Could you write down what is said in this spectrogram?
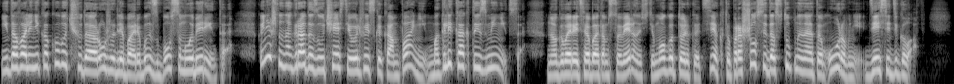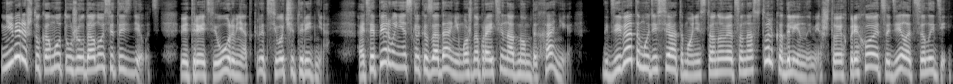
не давали никакого чуда-оружия для борьбы с боссом лабиринта. Конечно, награды за участие в эльфийской кампании могли как-то измениться, но говорить об этом с уверенностью могут только те, кто прошел все доступные на этом уровне 10 глав. Не верю, что кому-то уже удалось это сделать, ведь третий уровень открыт всего 4 дня. Хотя первые несколько заданий можно пройти на одном дыхании, к девятому-десятому они становятся настолько длинными, что их приходится делать целый день.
